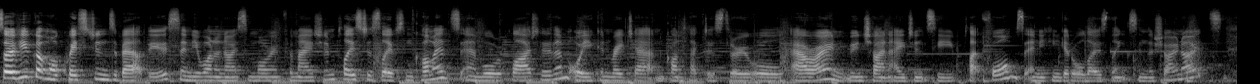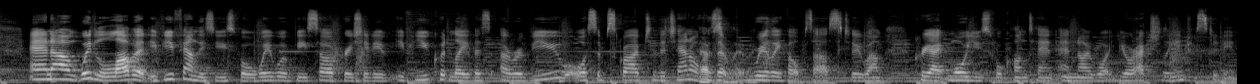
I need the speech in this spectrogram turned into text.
So if you've got more questions about this and you want to know some more information, please just leave some comments and we'll reply to them. Or you can reach out and contact us through all our own Moonshine Agency platforms, and you can get all those links in the show notes. And um, we'd love it if you found this useful. We would be so appreciative if you could leave us a review or subscribe to the channel because it really helps us to um, create more useful content and know what you're actually interested in.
